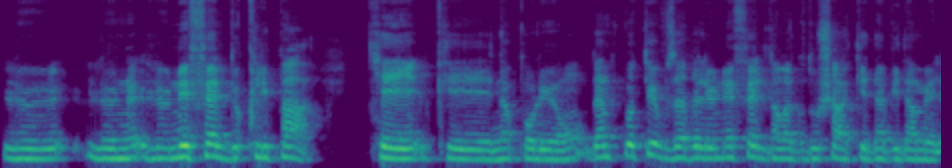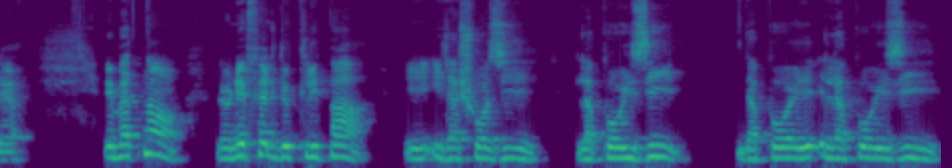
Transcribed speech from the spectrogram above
le, Nefel de Klippa, qui est, qui est Napoléon. D'un côté, vous avez le Nefel dans la Gdusha, qui est David Ameller. Et maintenant, le Nefel de Klippa, il, a choisi la poésie, la, poésie,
